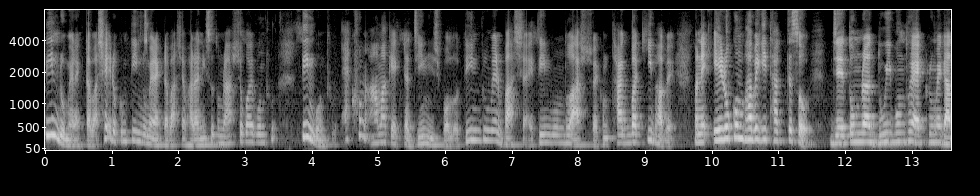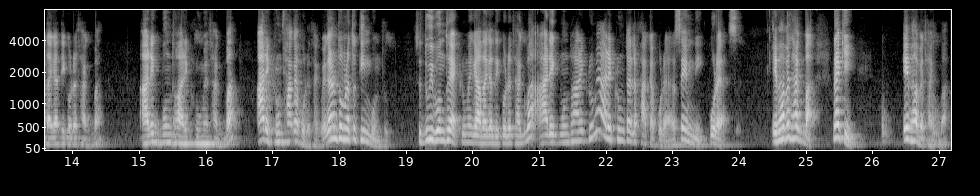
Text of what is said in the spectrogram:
তিন রুমের একটা বাসা। এরকম তিন রুমের একটা বাসা ভাড়া নিছো, তোমরা আসছো কয় বন্ধু? তিন বন্ধু। এখন আমাকে একটা জিনিস বলো, তিন রুমের বাসায় তিন বন্ধু আসছো, এখন থাকবা কীভাবে? মানে এরকম ভাবে কি থাকতেছো যে তোমরা দুই বন্ধু এক রুমে গাদাগাদি করে থাকবা, আরেক বন্ধু আরেক রুমে থাকবা, আরেক রুম ফাঁকা পড়ে থাকবে। কারণ তোমরা তো তিন বন্ধু। তো দুই বন্ধু এক রুমে গাদাগাদি করে থাকবা, আরেক বন্ধু আরেক রুমে, আরেক রুম তাহলে ফাঁকা পড়ে আছে, এমনি পড়ে আছে। এভাবে থাকবা? নাকি? এভাবে থাকবা।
